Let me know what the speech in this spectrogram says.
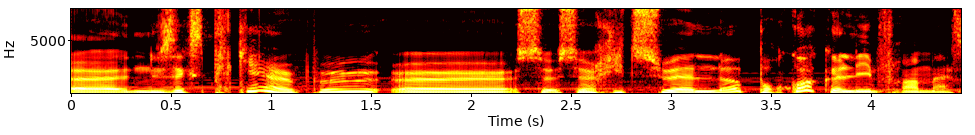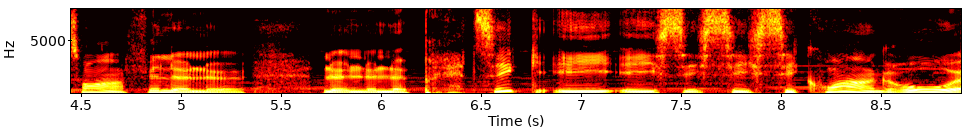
euh, nous expliquer un peu euh, ce, rituel-là. Pourquoi que les francs-maçons en fait le, pratiquent et, c'est quoi en gros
